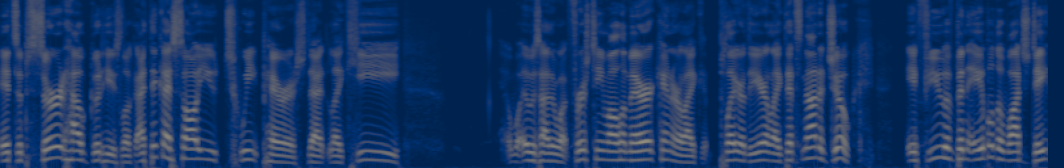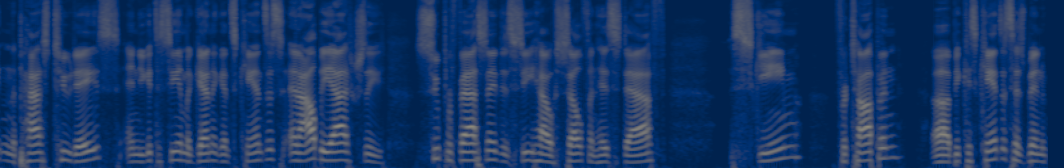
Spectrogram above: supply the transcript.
it's absurd how good he's looked. I think I saw you tweet Parrish that like he it was either what first team All American or like Player of the Year. Like that's not a joke. If you have been able to watch Dayton the past two days and you get to see him again against Kansas, and I'll be actually super fascinated to see how Self and his staff scheme for Toppin uh, because Kansas has been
